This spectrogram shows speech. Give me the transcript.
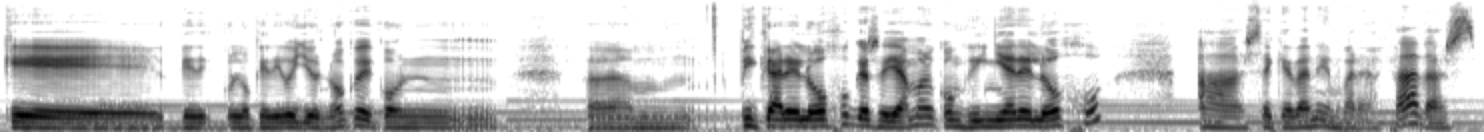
que, lo que digo yo, ¿no? que con picar el ojo, que se llama, con guiñar el ojo, ah, se quedan embarazadas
